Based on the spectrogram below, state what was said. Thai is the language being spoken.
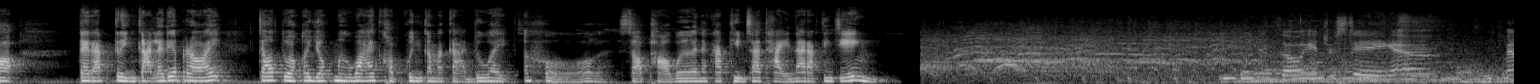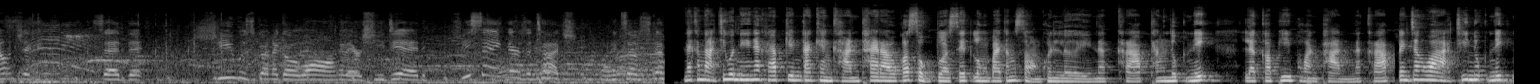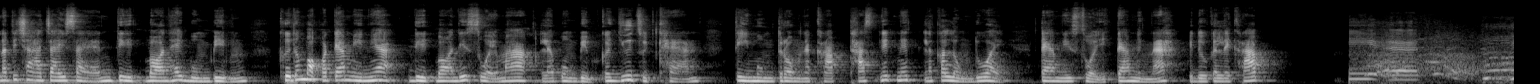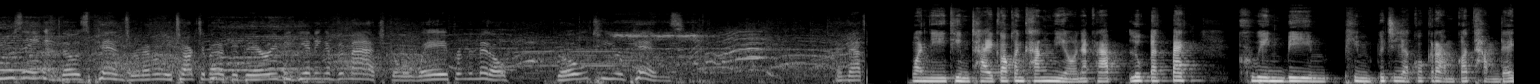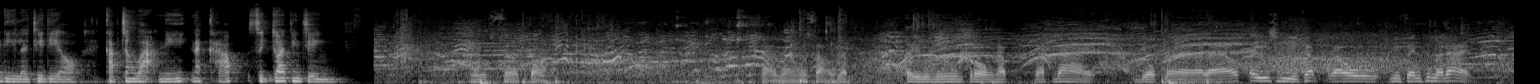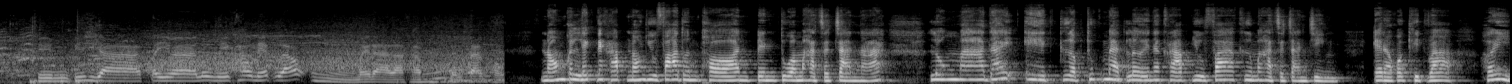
ได้รับกรีนการ์ดและเรียบร้อย เจ้าตัวก็ยกมือไหว้ขอบคุณกรรมการด้วย โอ้โห ซอฟต์พาวเวอร์นะครับ ทีมชาติไทยน่ารักจริง ๆ So interesting. Um, Mounchik said that she was going to go long. There she did. She's saying there's a touch. And so Steph ในขณะที่วันนี้นะครับเกมการแข่งขันไทยเราก็ส่งตัวเซตลงไปทั้งสองคนเลยนะครับ ทั้งนุกนิก แล้วก็พี่พรพันธ์นะครับ เป็นจังหวะที่นุกนิกนัติชาใจแสน ดีดบอลให้บุ๋มบิ๋มคือต้องบอกว่าแต้มนี้เนี่ย ดีดบอลได้สวยมาก แล้วบุ๋มบิ๋มก็ยืดสุดแขน ตีมุมตรงนะครับ ทัสนิดๆแล้วก็ลงด้วย แต้มนี้สวยอีกแต้มหนึ่งนะ ไปดูกันเลยครับ at using those pins. Remember, we talked about at the very beginning of the match. Go away from the middle. Go to your pins. And that's วันนี้ทีมไทยก็ค่อนข้างเหนียวนะครับ ลูกแป๊กๆควีนบีมพิมพ์พิชยากกรัมก็ทำได้ดีเลยทีเดียว กับจังหวะนี้นะครับ สุดยอดจริงๆโอ้เสิร์ฟก่อนสายมาหัวเสาครับตีลูกนี้ตรงครับรับได้ยกมาแล้วตีฉีกครับ เราดีเฟนซ์ขึ้นมาได้ ทีมพิชยาตีมาลูกนี้เข้าเน็ตแล้วอืมไม่ได้แล้วครับ เป็นแต้มของ น้องคนเล็กนะครับ น้องยูฟาดนพร เป็นตัวมหัศจรรย์นะ ลงมาได้เอทเกือบทุกแมตช์เลยนะครับยูฟาคือมหัศจรรย์จริง เอยเราก็คิดว่า เฮ้ย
